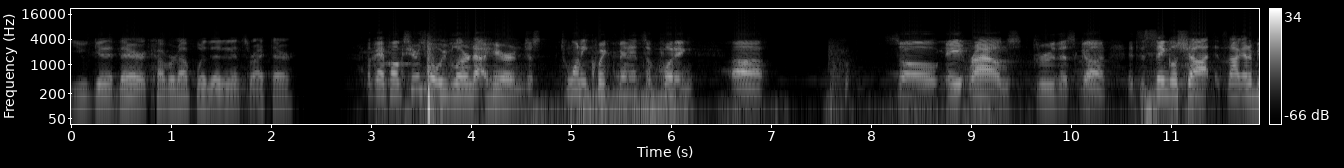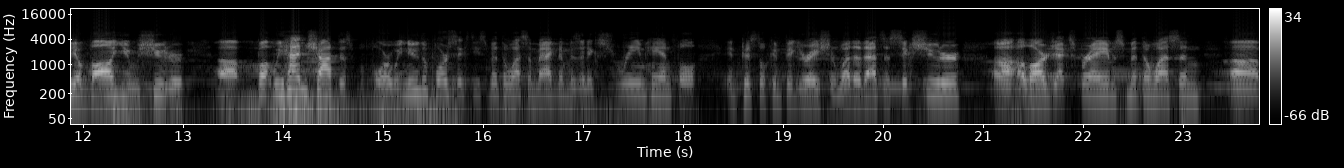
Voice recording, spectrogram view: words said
you get it there, covered up with it, and it's right there. Okay, folks. Here's what we've learned out here in just 20 quick minutes of putting uh, so eight rounds through this gun. It's a single shot. It's not going to be a volume shooter, uh, but we hadn't shot this before. We knew the 460 Smith & Wesson Magnum is an extreme handful in pistol configuration, whether that's a six shooter, uh, a large X frame Smith & Wesson. Uh,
